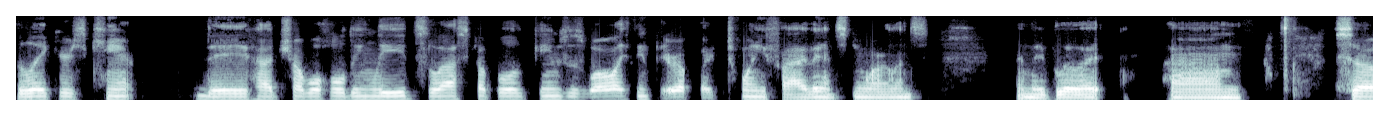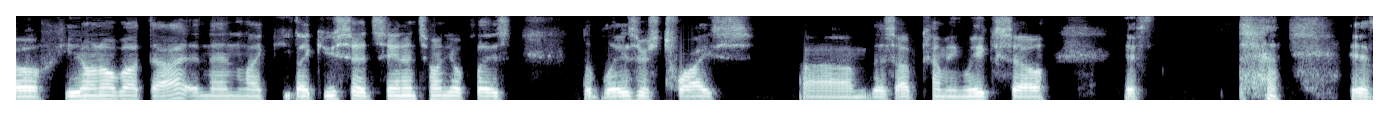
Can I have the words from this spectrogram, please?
the Lakers can't. They've had trouble holding leads the last couple of games as well. I think they were up by 25 against New Orleans, and they blew it. Um, so you don't know about that. And then, like like you said, San Antonio plays the Blazers twice um, this upcoming week. So if if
